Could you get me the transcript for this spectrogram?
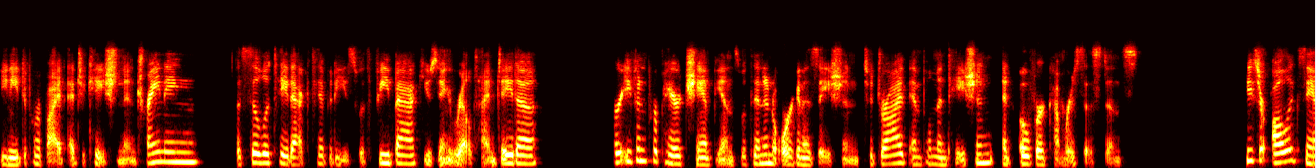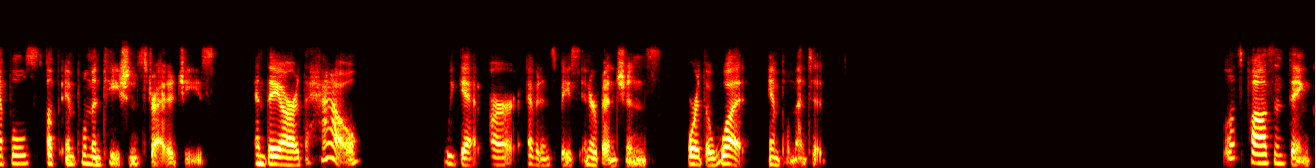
You need to provide education and training, facilitate activities with feedback using real-time data, or even prepare champions within an organization to drive implementation and overcome resistance. These are all examples of implementation strategies, and they are the how we get our evidence-based interventions or the what implemented. Let's pause and think,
